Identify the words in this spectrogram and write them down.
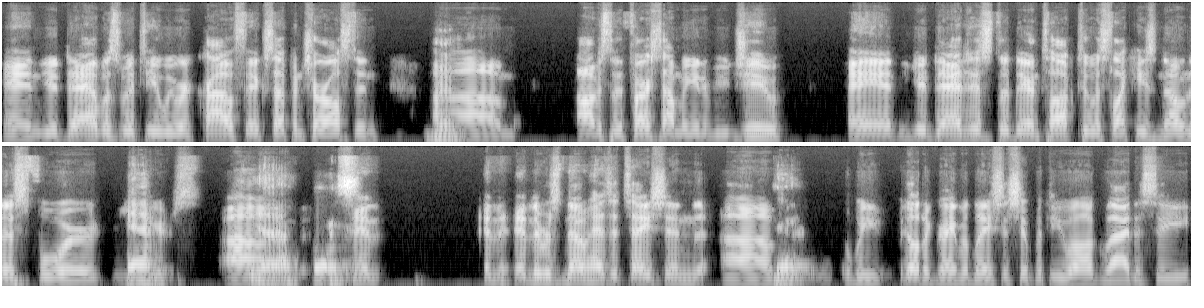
and your dad was with you. We were at CryoFix up in Charleston. Mm-hmm. Um, obviously, the first time we interviewed you, and your dad just stood there and talked to us like he's known us for yeah. years. Um, yeah, of course. And, and and there was no hesitation. Um, yeah. We built a great relationship with you all. Glad to see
